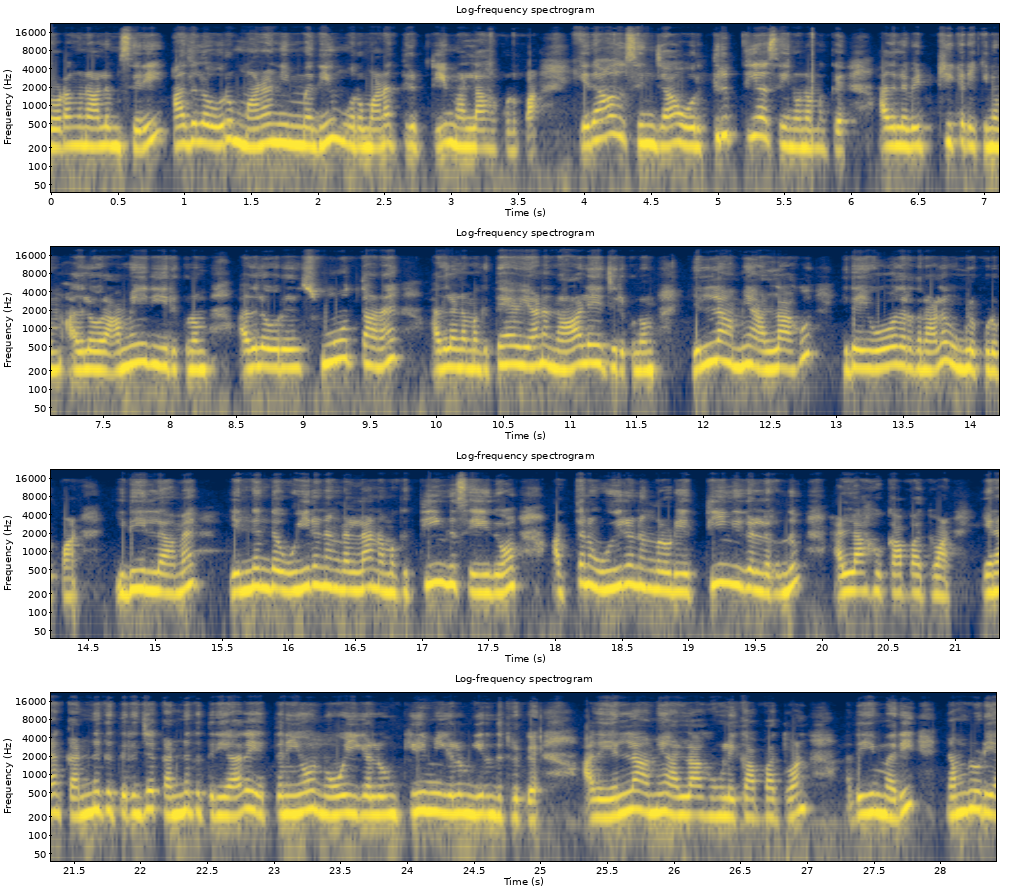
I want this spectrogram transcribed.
தொடங்கினாலும் சரி அதுல ஒரு மன நிம்மதியும் ஒரு மன திருப்தியும் அல்லாஹ் கொடுப்பான். ஏதாவது செஞ்சா ஒரு திருப்தியா செய்யணும் நமக்கு. அதுல வெற்றி கிடைக்கணும் அதுல ஒரு அமைதி இருக்கணும் அதுல ஒரு ஸ்மூத்தான அதுல நமக்கு தேவையான நாலேஜ் இருக்கணும். எல்லாமே அல்லாஹு இதை ஓதுறதுனால உங்களுக்கு கொடுப்பான். இது இல்லாம எந்தெந்த உயிரின உயிரினங்கள்லாம் நமக்கு தீங்கு செய்தோ அத்தனை உயிரினங்களுடைய தீங்குகள்ல இருந்தும் அல்லாஹு காப்பாத்துவான். ஏன்னா கண்ணுக்கு தெரிஞ்ச கண்ணுக்கு தெரியாத எத்தனையோ நோய்களும் கிருமிகளும் இருந்துட்டு இருக்கு அது எல்லாமே அல்லாஹ் உங்களை காப்பாத்துவான். அதே மாதிரி நம்மளுடைய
